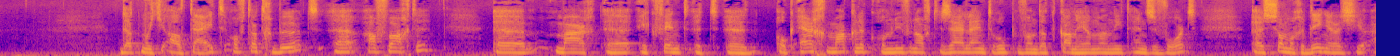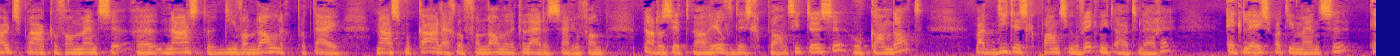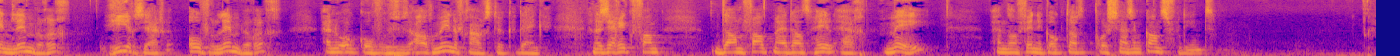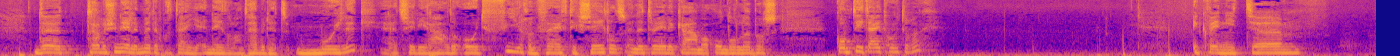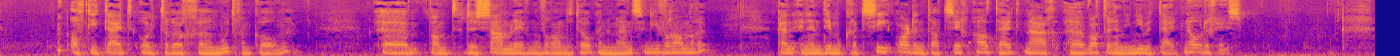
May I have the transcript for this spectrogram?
Dat moet je altijd, of dat gebeurt, uh, afwachten. Uh, maar uh, ik vind het uh, ook erg gemakkelijk om nu vanaf de zijlijn te roepen van dat kan helemaal niet enzovoort. sommige dingen, als je uitspraken van mensen naast die van landelijke partijen naast elkaar legt of van landelijke leiders zeggen van nou er zit wel heel veel discrepantie tussen. Hoe kan dat? Maar die discrepantie hoef ik niet uit te leggen. Ik lees wat die mensen in Limburg hier zeggen over Limburg en ook over de algemene vraagstukken denken. En dan zeg ik van dan valt mij dat heel erg mee. En dan vind ik ook dat het proces een kans verdient. De traditionele middenpartijen in Nederland hebben het moeilijk. Het CDA haalde ooit 54 zetels in de Tweede Kamer onder Lubbers. Komt die tijd ooit terug? Ik weet niet uh, of die tijd ooit terug uh, moet gaan komen. Uh, want de samenleving verandert ook en de mensen die veranderen. En in een democratie ordent dat zich altijd naar uh, wat er in die nieuwe tijd nodig is.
